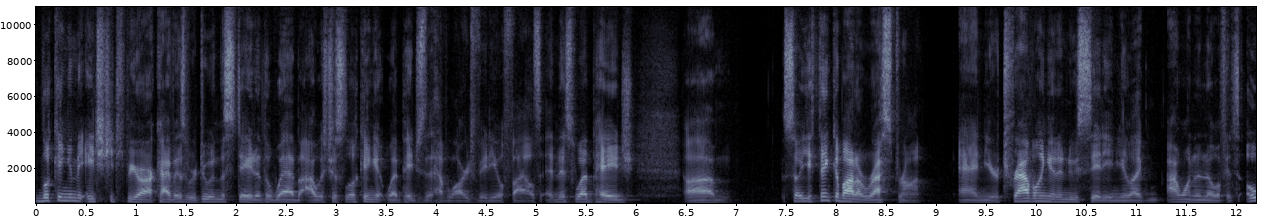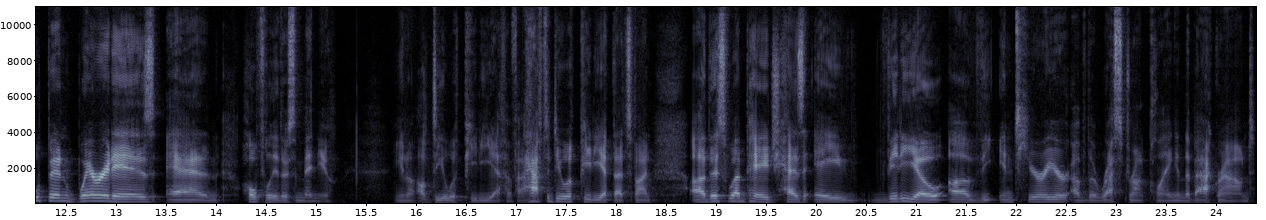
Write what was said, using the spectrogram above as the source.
looking in the HTTP archive as we're doing the state of the web, I was just looking at web pages that have large video files. And this web page, um, so you think about a restaurant and you're traveling in a new city and you're like, I want to know if it's open, where it is, and hopefully there's a menu. You know, I'll deal with PDF. If I have to deal with PDF, that's fine. Uh, this web page has a video of the interior of the restaurant playing in the background,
